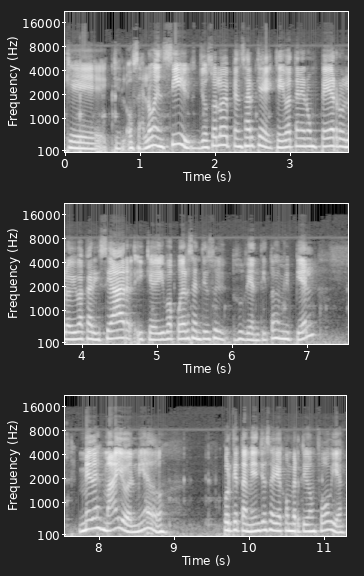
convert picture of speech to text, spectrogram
que, que, o sea, lo vencí. Yo solo de pensar que, que iba a tener un perro y lo iba a acariciar y que iba a poder sentir su- sus dientitos en mi piel, me desmayo del miedo. Porque también ya se había convertido en fobia.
